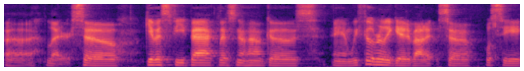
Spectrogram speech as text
uh, letter. So give us feedback, let us know how it goes, and we feel really good about it. So we'll see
